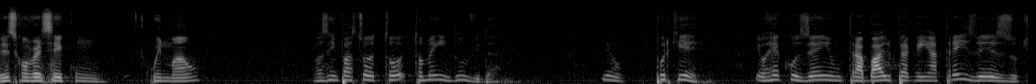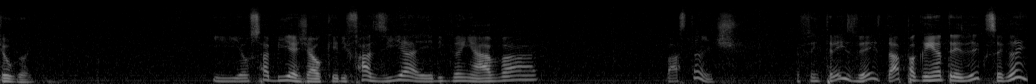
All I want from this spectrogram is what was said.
Vezes conversei com, com um irmão, falei assim, pastor, tô, meio em dúvida. Eu, por quê? Eu recusei um trabalho para ganhar três vezes o que eu ganho. E eu sabia já o que ele fazia, ele ganhava bastante. Eu falei, três vezes? Dá para ganhar três vezes que você ganha?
